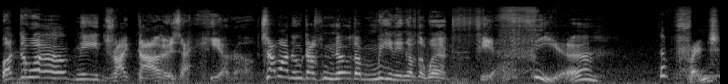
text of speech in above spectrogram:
What the world needs right now is a hero. Someone who doesn't know the meaning of the word fear. Fear? The French?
